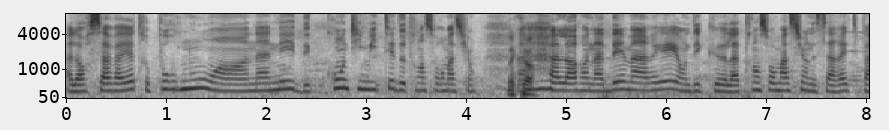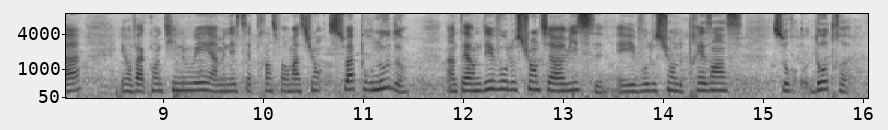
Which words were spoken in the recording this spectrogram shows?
Alors ça va être pour nous une année de continuité de transformation. D'accord. Alors on a démarré, on dit que la transformation ne s'arrête pas et on va continuer à mener cette transformation soit pour nous en termes d'évolution de services et évolution de présence sur d'autres euh,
